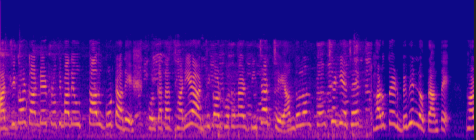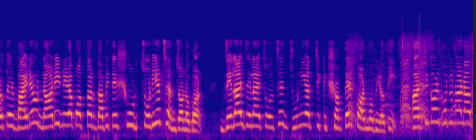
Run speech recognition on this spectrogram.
আরজিকর কাণ্ডের প্রতিবাদে উত্তাল গোটা দেশ। কলকাতা ছাড়িয়ে আরজিকর ঘটনার বিচার চেয়ে আন্দোলন পৌঁছে গিয়েছে ভারতের বিভিন্ন প্রান্তে। ভারতের বাইরেও নারী নিরাপত্তার দাবিতে সুর চড়িয়েছেন জনগণ। জেলায় জেলায় চলছে জুনিয়র চিকিৎসকদের কর্মবিরতি। আরজিকর ঘটনার আজ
